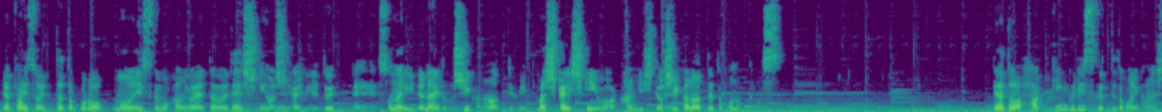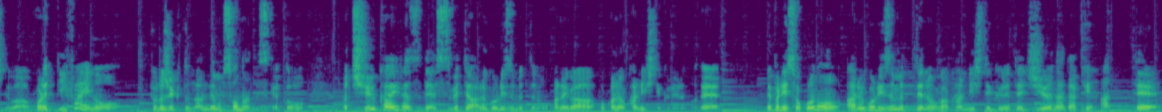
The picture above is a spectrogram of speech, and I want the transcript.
やっぱりそういったところのリスクも考えた上で資金はしっかり入れといて、えー、そんなに入れないでほしいかなっていうふうに、まあ、しっかり資金は管理してほしいかなっていうところになってます。で、あとはハッキングリスクってところに関しては、これ DeFi のプロジェクト何でもそうなんですけど、まあ、仲介いらずで全てアルゴリズムっていうのはお金が、お金を管理してくれるので、やっぱりそこのアルゴリズムっていうのが管理してくれて自由なだけあって、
